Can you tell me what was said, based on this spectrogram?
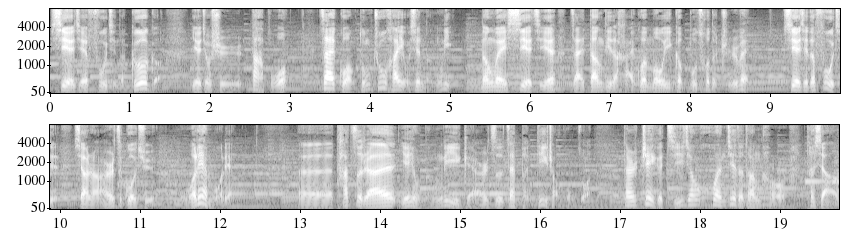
谢杰父亲的哥哥，也就是大伯，在广东珠海有些能力，能为谢杰在当地的海关谋一个不错的职位。谢杰的父亲想让儿子过去磨练磨练，呃，他自然也有能力给儿子在本地找工作，但是这个即将换届的当口，他想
